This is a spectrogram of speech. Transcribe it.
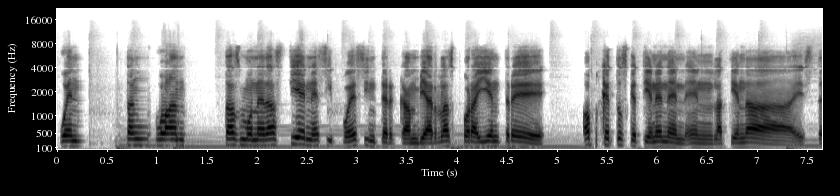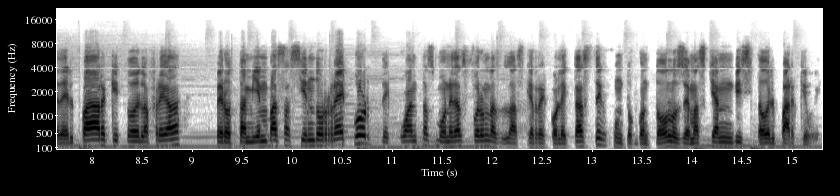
cuentan cuántas monedas tienes y puedes intercambiarlas por ahí entre objetos que tienen en, la tienda este, del parque y toda la fregada pero también vas haciendo récord de cuántas monedas fueron las, las que recolectaste junto con todos los demás que han visitado el parque, güey.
